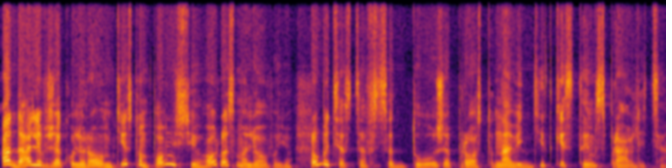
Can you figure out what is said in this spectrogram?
а далі вже кольоровим тістом повністю його розмальовую. Робиться це все дуже просто, навіть дітки з тим справляться.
